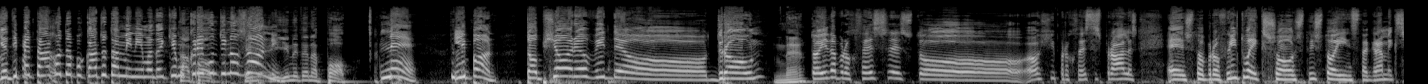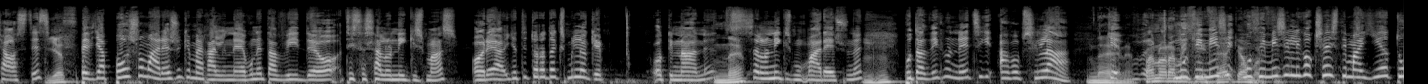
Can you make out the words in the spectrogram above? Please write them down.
Γιατί πετάγονται από κάτω τα μηνύματα και μου Τα κρύβουν pop. την οθόνη. Γίνεται ένα pop. Ναι. Λοιπόν, Το πιο ωραίο βίντεο drone Ναι. το είδα προχθές στο. Όχι προχθές, τις προάλλες. στο προφίλ του Εξώστη στο Instagram, Exhaustis. Yes. Παιδιά, πόσο μου αρέσουν και μεγαλυνεύουν τα βίντεο της Θεσσαλονίκης μας. Ωραία. Γιατί τώρα εντάξει, μιλάω και ό,τι να είναι. Ναι. Τη Θεσσαλονίκης μου μ' αρέσουν. Που τα δείχνουν έτσι από ψηλά. Ναι, και ναι. β- Πανοραμική μου, θυμίζει, ιδέα και μου όμορφη. θυμίζει λίγο, ξέρεις, τη μαγεία του,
